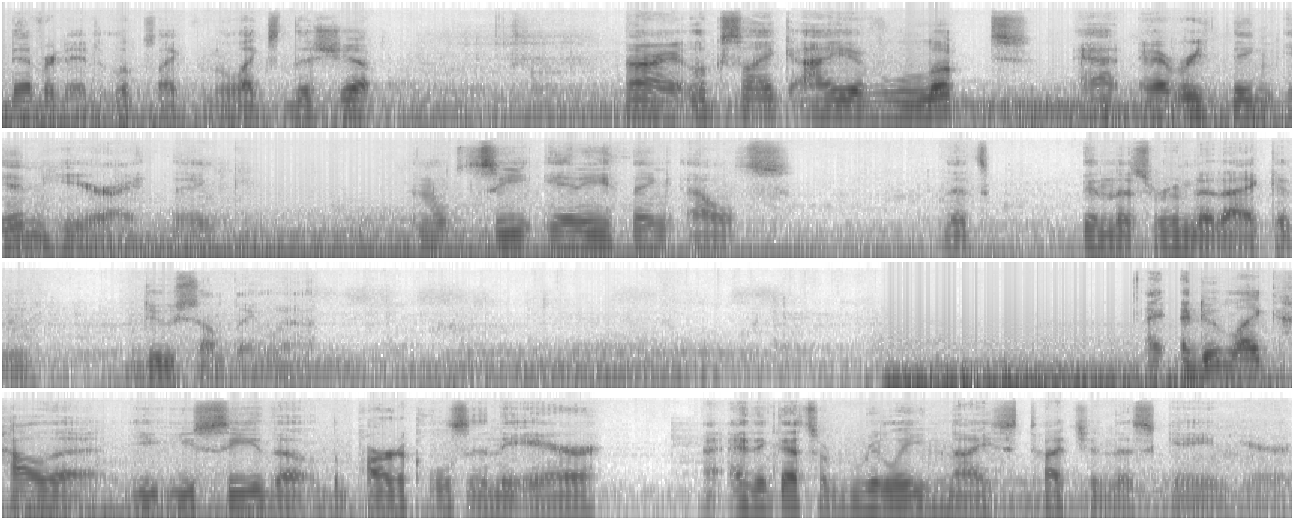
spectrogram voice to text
never did. It looks like from the likes of this ship. All right. Looks like I have looked at everything in here. I think. I don't see anything else that's in this room that I can do something with. I, I do like how the you, you see the, the particles in the air. I, think that's a really nice touch in this game here.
